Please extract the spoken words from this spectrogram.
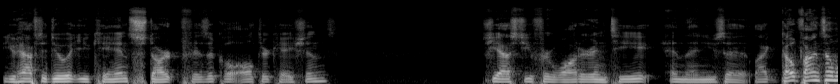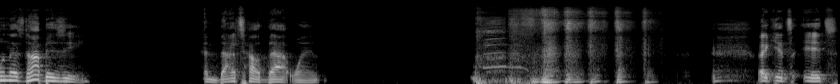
You have to do what you can. Start physical altercations. she asked you for water and tea, and then you said, like, go find someone that's not busy. And that's how that went. like it's it's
